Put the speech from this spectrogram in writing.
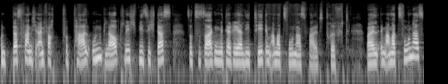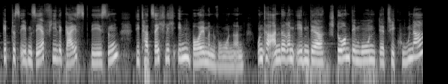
Und das fand ich einfach total unglaublich, wie sich das sozusagen mit der Realität im Amazonaswald trifft. Weil im Amazonas gibt es eben sehr viele Geistwesen, die tatsächlich in Bäumen wohnen. Unter anderem eben der Sturmdämon der Ticuna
